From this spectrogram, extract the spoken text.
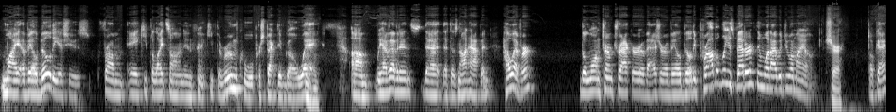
my availability issues from a keep the lights on and keep the room cool perspective go away. Mm-hmm. Um, we have evidence that that does not happen. However, the long-term tracker of Azure availability probably is better than what I would do on my own. Sure. Okay.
